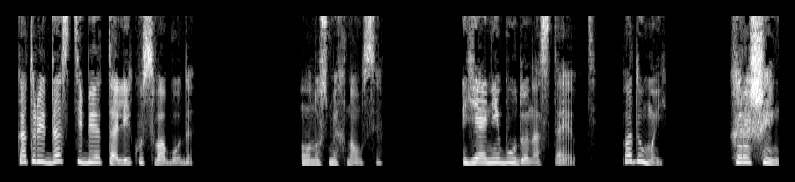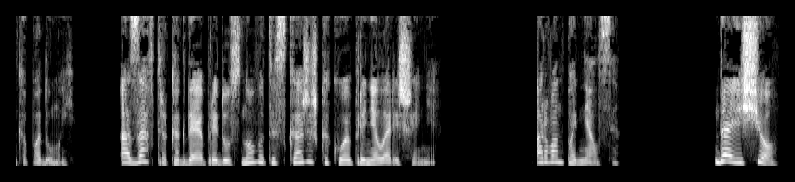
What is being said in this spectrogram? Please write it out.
который даст тебе талику свободы. Он усмехнулся. «Я не буду настаивать. Подумай. Хорошенько подумай. А завтра, когда я приду снова, ты скажешь, какое приняла решение». Арван поднялся. «Да, еще.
